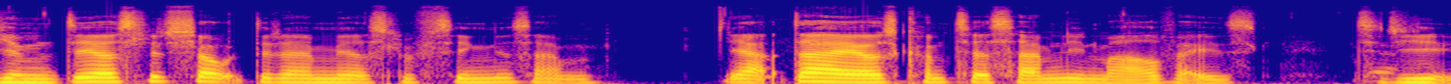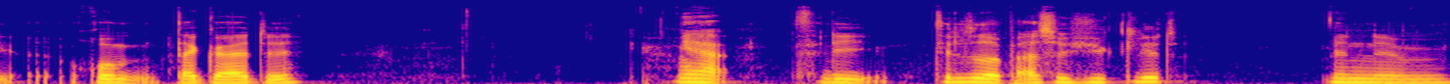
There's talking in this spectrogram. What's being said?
jamen det er også lidt sjovt, det der med at slå sengene sammen. Ja, der har jeg også kommet til at sammenligne meget faktisk, til de rum, der gør det. Ja, fordi det lyder bare så hyggeligt. Men øhm,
